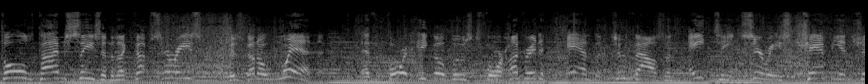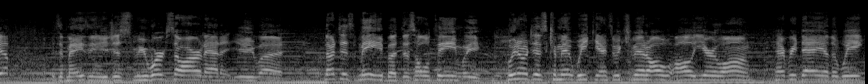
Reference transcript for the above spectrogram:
full time season in the Cup Series, is going to win at the Ford EcoBoost 400 and the 2018 Series Championship. It's amazing. You just, we work so hard at it. You, uh, not just me, but this whole team. We we don't just commit weekends. We commit all, all year long, every day of the week.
